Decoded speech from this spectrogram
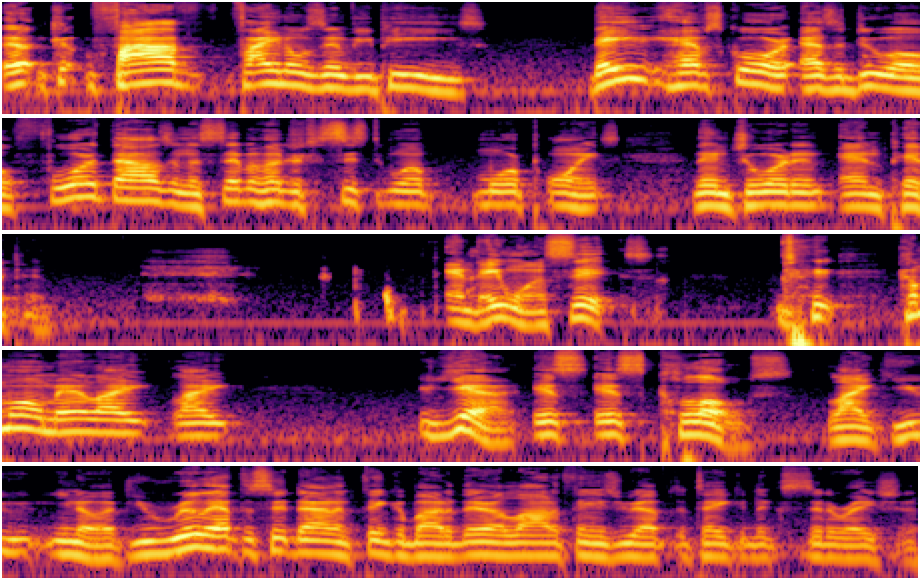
uh, five Finals MVPs. They have scored as a duo four thousand and seven hundred sixty-one more points than Jordan and Pippen, and they won six. Come on, man! Like, like yeah, it's it's close. Like you, you know, if you really have to sit down and think about it, there are a lot of things you have to take into consideration.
